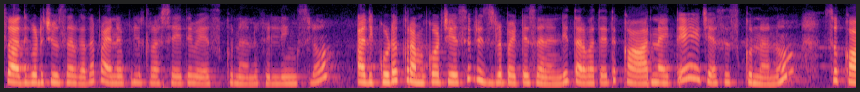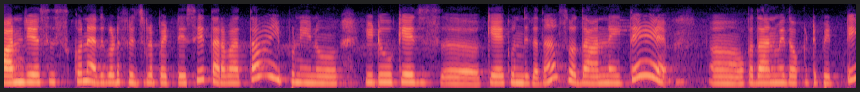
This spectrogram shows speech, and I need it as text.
సో అది కూడా చూసారు కదా పైనాపిల్ క్రష్ అయితే వేసుకున్నాను ఫిల్లింగ్స్లో. అది కూడా క్రమ్ కోట్ చేసి ఫ్రిడ్జ్లో పెట్టేశానండి. తర్వాత అయితే కార్న్ అయితే చేసేసుకున్నాను. సో కార్న్ చేసేసుకొని అది కూడా ఫ్రిడ్జ్లో పెట్టేసి తర్వాత ఇప్పుడు నేను ఈ టూ కేజీస్ కేక్ ఉంది కదా సో దాన్ని అయితే ఒక దాని మీద ఒకటి పెట్టి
